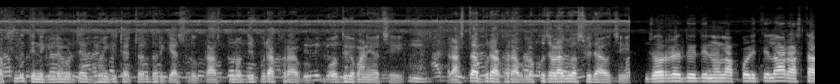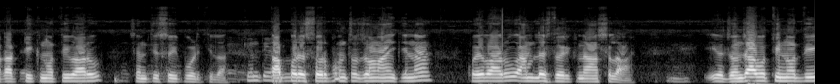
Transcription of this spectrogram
ରଖିଲୁ ତିନି କିଲୋମିଟର ଯାଇ ଭଇଁକି ଷ୍ଟ୍ରେଚର ଧରିକି ଆସିଲୁ ନଦୀ ପୁରା ଖରାପ ଅଧିକ ପାଣି ଅଛି ରାସ୍ତା ପୁରା ଖରାପ ଲୋକ ବି ଅସୁବିଧା ହେଉଛି ଜ୍ୱରରେ ଦୁଇ ଦିନ ହେଲା ପଡ଼ିଥିଲା ରାସ୍ତାଘାଟ ଠିକ୍ ନଥିବାରୁ ସେମିତି ଶୋଇ ପଡ଼ିଥିଲା ତାପରେ ସରପଞ୍ଚ ଜଣାଇକିନା କହିବାରୁ ଆମ୍ବୁଲାନ୍ସ ଧରିକିନା ଆସିଲା ଇଏ ଜଞ୍ଜାବତୀ ନଦୀ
